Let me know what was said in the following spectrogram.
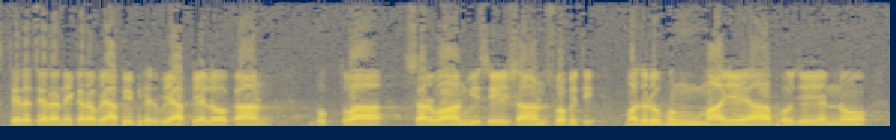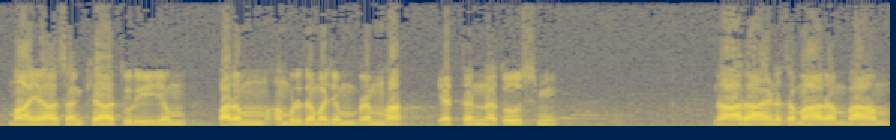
स्थिरचरनिकरव्यापिभिर्व्याप्य लोकान् भुक्त्वा सर्वान् विशेषान् स्वपिति मयया मायया भोजयन्नो मायासङ्ख्यातुरीयम् परम् अमृतमजम् ब्रह्म यत्तन्नतोऽस्मि। नारायणसमारम्भाम्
